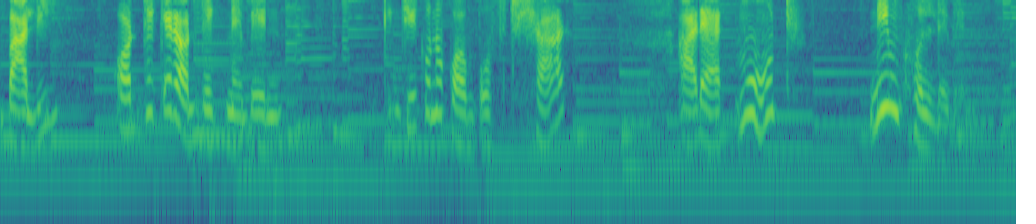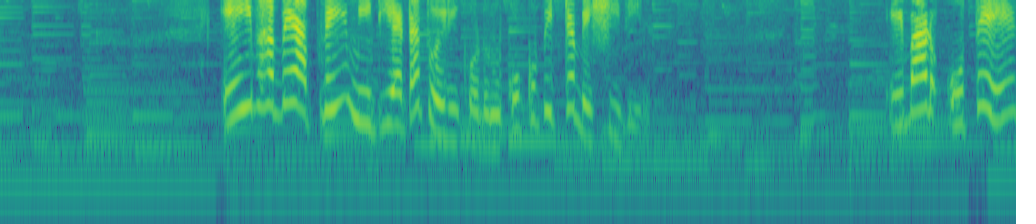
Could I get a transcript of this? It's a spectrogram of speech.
বালি, অর্ধেকের অর্ধেক নেবেন। যে কোনো কম্পোস্ট সার আর এক মুঠ নিমখোল নেবেন। এইভাবে আপনি মিডিয়াটা তৈরি করুন, কোকোপিটটা বেশি দিন। এবার ওতে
